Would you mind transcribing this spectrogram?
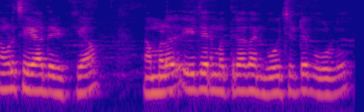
നമ്മൾ ചെയ്യാതിരിക്കുക. നമ്മൾ ഈ ജന്മത്തിൽ അത് അനുഭവിച്ചിട്ടേ പോകുള്ളൂ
